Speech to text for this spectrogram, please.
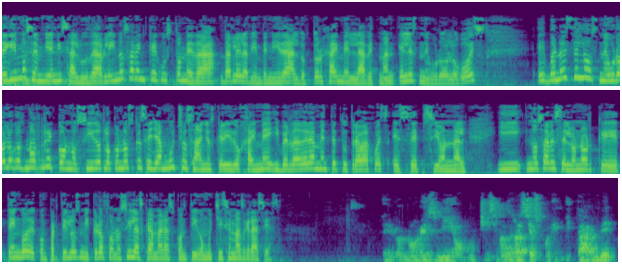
Seguimos en Bien y Saludable y no saben qué gusto me da darle la bienvenida al doctor Jaime Lavetman. Él es neurólogo, es eh, bueno, es de los neurólogos más reconocidos, lo conozco hace ya muchos años, querido Jaime, y verdaderamente tu trabajo es excepcional. Y no sabes el honor que tengo de compartir los micrófonos y las cámaras contigo. Muchísimas gracias. El honor es mío. Muchísimas gracias por invitarme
